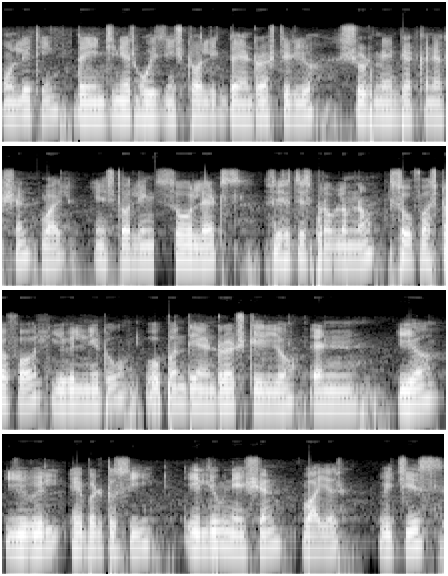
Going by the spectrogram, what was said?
Only thing the engineer who is installing the android stereo should make that connection while installing. So let's fix this problem now. So first of all you will need to open the android stereo and here you will able to see illumination wire which is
